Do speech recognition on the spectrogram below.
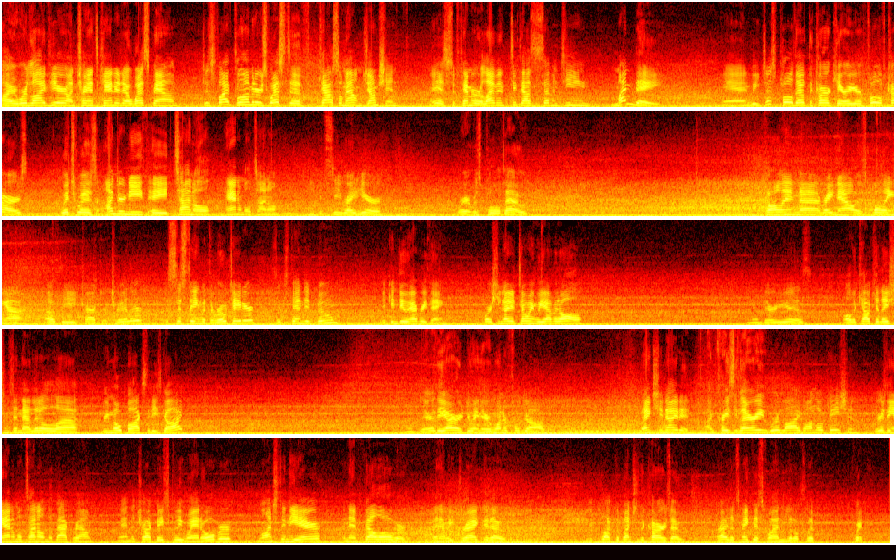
All right, we're live here on Trans Canada westbound, just five kilometers west of Castle Mountain Junction. It is September 11th, 2017, Monday. And we just pulled out the car carrier full of cars, which was underneath a tunnel, animal tunnel. You can see right here where it was pulled out. Colin uh, right now is pulling uh, out the tractor trailer, assisting with the rotator, it's extended boom. It can do everything. Of course, United Towing, we have it all. And there he is. All the calculations in that little uh, remote box that he's got. And there they are doing their wonderful job. Thanks United. I'm Crazy Larry. We're live on location. There's the animal tunnel in the background and the truck basically went over, launched in the air and then fell over and then we dragged it out. We plucked a bunch of the cars out. All right, let's make this one little clip quick.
